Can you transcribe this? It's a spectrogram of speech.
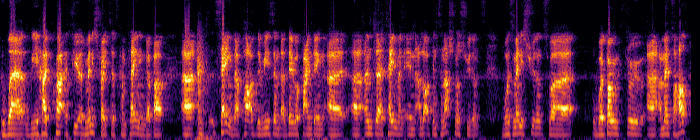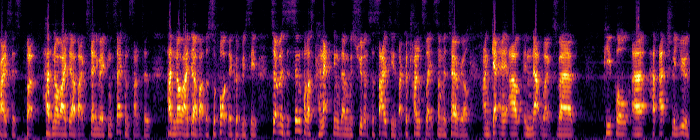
where we had quite a few administrators complaining about uh, and saying that part of the reason that they were finding uh, uh, underattainment in a lot of international students was many students were were going through uh, a mental health crisis but had no idea about extenuating circumstances had no idea about the support they could receive. So it was as simple as connecting them with student societies that could translate some material and get it out in networks where people uh, actually use.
